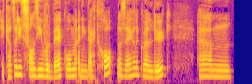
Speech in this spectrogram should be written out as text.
Ik had er iets van zien voorbij komen en ik dacht, goh, dat is eigenlijk wel leuk. Um,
